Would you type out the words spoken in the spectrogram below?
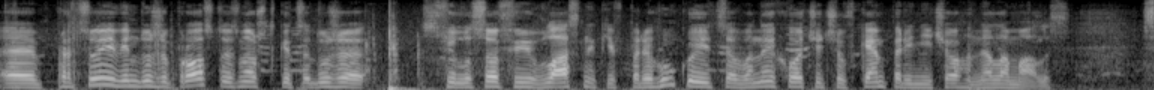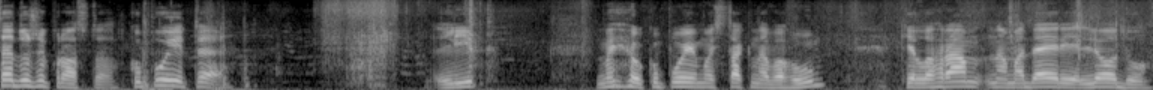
Е, Працює він дуже просто, і знову ж таки, це дуже з філософією власників перегукується. Вони хочуть, щоб в кемпері нічого не ламалось. Все дуже просто. Купуєте лід. Ми його купуємо так на вагу. Кілограм на Мадері льоду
